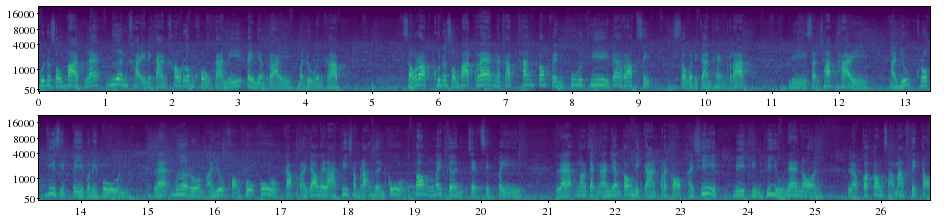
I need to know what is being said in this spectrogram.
คุณสมบัติและเงื่อนไขในการเข้าร่วมโครงการนี้เป็นอย่างไรมาดูกันครับสำหรับคุณสมบัติแรกนะครับ ท่านต้องเป็นผู้ที่ได้รับสิทธิ์ สวัสดิการแห่งรัฐ มีสัญชาติไทย อายุครบ 20 ปีบริบูรณ์ และเมื่อรวมอายุของผู้กู้กับระยะเวลาที่ชำระเงินกู้ต้องไม่เกิน 70 ปี และนอกจากนั้นยังต้องมีการประกอบอาชีพ มีถิ่นที่อยู่แน่นอน แล้วก็ต้องสามารถติดต่อ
